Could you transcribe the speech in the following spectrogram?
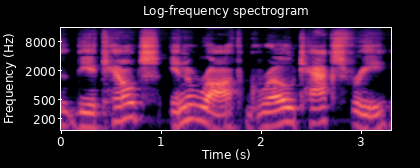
the accounts in a roth grow tax free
